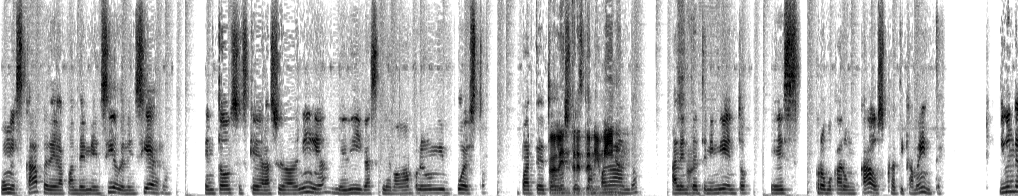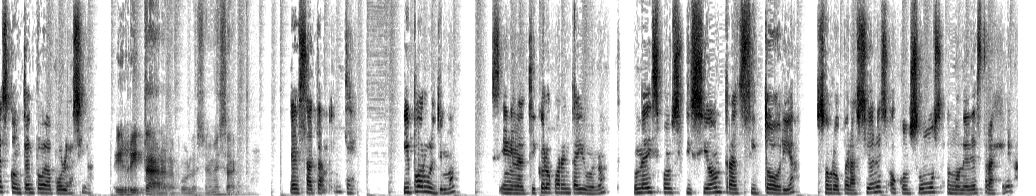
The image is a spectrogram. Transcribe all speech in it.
un escape de la pandemia en sí o del encierro. Entonces, que a la ciudadanía le digas que le van a poner un impuesto, aparte de todo lo que están pagando, al entretenimiento es provocar un caos prácticamente y un descontento de la población. Irritar a la población, exacto. Exactamente. Y por último, en el artículo 41, una disposición transitoria sobre operaciones o consumos en moneda extranjera.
